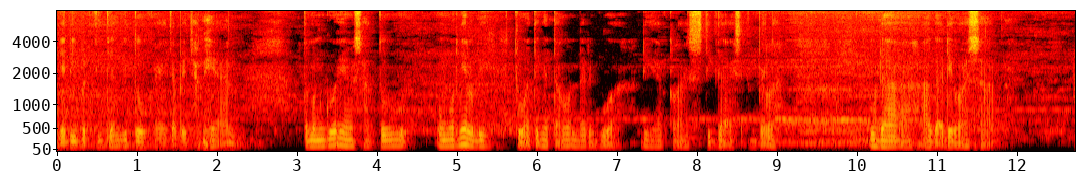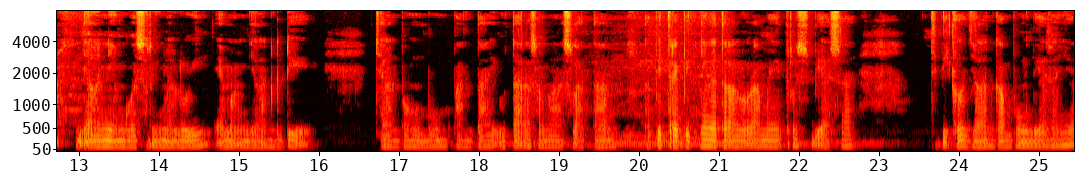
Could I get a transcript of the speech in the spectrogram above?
Jadi bertiga gitu kayak capek-capekan temen gue yang satu umurnya lebih tua tiga tahun dari gue dia kelas 3 SMP lah. Udah agak dewasa. Jalan yang gue sering lalui emang jalan gede. Jalan penghubung pantai utara sama selatan. Tapi trafficnya gak terlalu rame terus biasa tipikal jalan kampung biasanya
